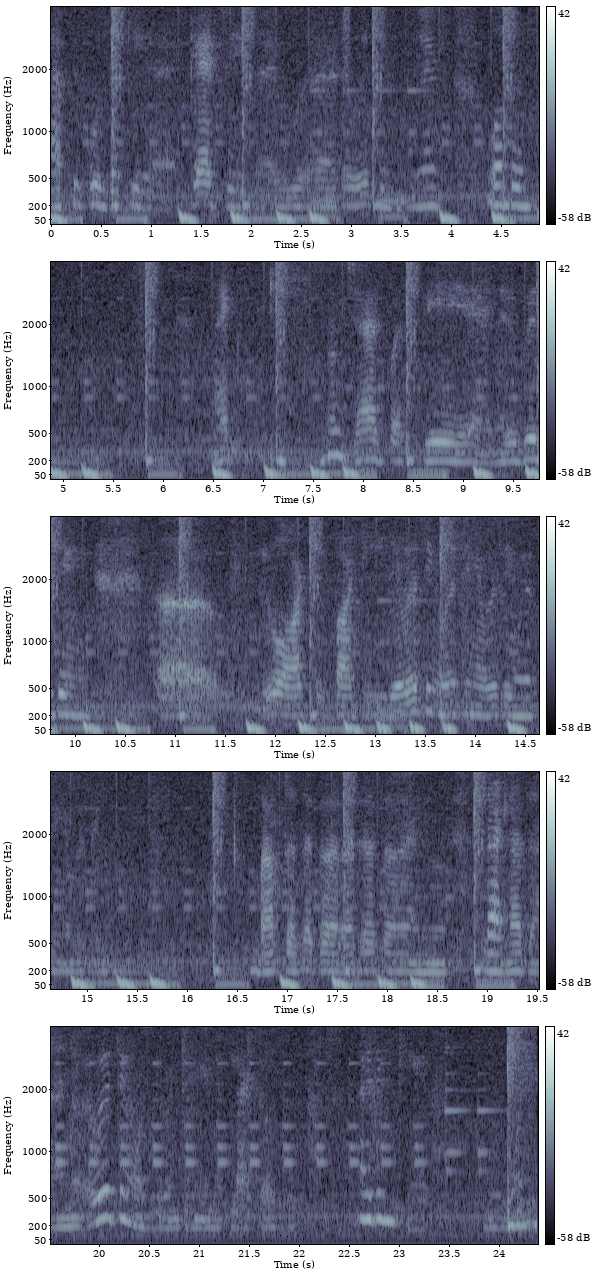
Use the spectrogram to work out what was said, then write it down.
happy, cool, lucky, uh, carefree. I had everything. Life was a, like no jazz, but and everything. Uh, yacht parties, everything, everything, everything, everything, everything. Bap Tata ka, Raja and Ladla tha, and everything was given to me in a platter. So I didn't care.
